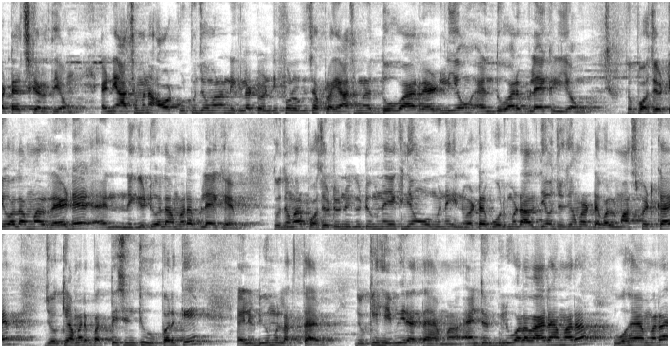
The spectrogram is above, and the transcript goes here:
अटैच कर दिया हूँ। एंड यहाँ से मैंने आउटपुट में जो हमारा निकला ट्वेंटी फोर की सप्लाई यहाँ से मैंने दो वायर रेड लिया हूँ एंड दो वायर ब्लैक लिया हूँ। तो पॉजिटिव वाला हमारा रेड है एंड नेगेटिव वाला हमारा ब्लैक है। तो जो हमारा पॉजिटिव नेगेटिव मैंने एक लिया हूँ, वो मैंने इन्वर्टर बोर्ड में डाल दिया हूँ, जो कि हमारा डबल मास्पेट का है, जो कि हमारे बत्तीस इंच के ऊपर के एल में लगता है, जो कि हेवी रहता है हमारा। एंड जो ब्लू वाला वायर है हमारा, वो है हमारा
